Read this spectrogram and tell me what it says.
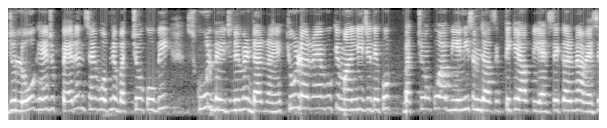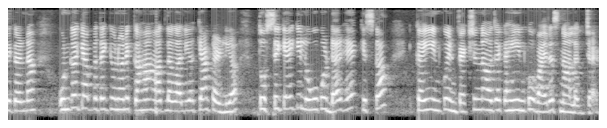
जो लोग हैं, जो पेरेंट्स हैं, वो अपने बच्चों को भी स्कूल भेजने में डर रहे हैं। क्यों डर रहे हैं? वो कि मान लीजिए देखो, बच्चों को आप ये नहीं समझा सकते कि आप ऐसे करना, वैसे करना। उनका क्या पता है कि उन्होंने कहाँ हाथ लगा लिया, क्या कर लिया? तो उससे क्या है कि लोगों को डर है किसका? कहीं इनको इन्फेक्शन ना हो जाए, कहीं इनको वायरस ना लग जाए।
